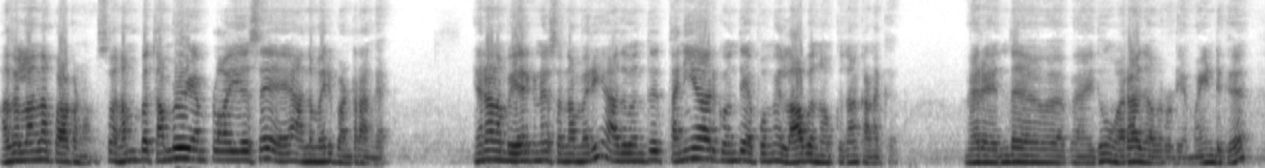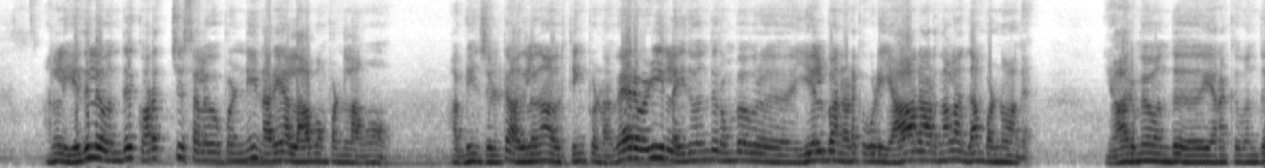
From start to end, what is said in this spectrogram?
அதெல்லாம் தான் பார்க்கணும். ஸோ நம்ம தமிழ் எம்ப்ளாயர்ஸே அந்த மாதிரி பண்ணுறாங்க ஏன்னா நம்ம ஏற்கனவே சொன்ன மாதிரி அது வந்து தனியாருக்கு வந்து எப்போவுமே லாப நோக்கு தான் கணக்கு. வேறு எந்த இதுவும் வராது அவருடைய மைண்டுக்கு. அதனால் எதில் வந்து குறைச்சி செலவு பண்ணி நிறையா லாபம் பண்ணலாமோ அப்படின்னு சொல்லிட்டு அதில் தான் அவர் திங்க் பண்ணார். வேறு வழி இல்லை. இது வந்து ரொம்ப ஒரு இயல்பாக நடக்கக்கூடிய யாராக இருந்தாலும் அதுதான் பண்ணுவாங்க. யாருமே வந்து எனக்கு வந்து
